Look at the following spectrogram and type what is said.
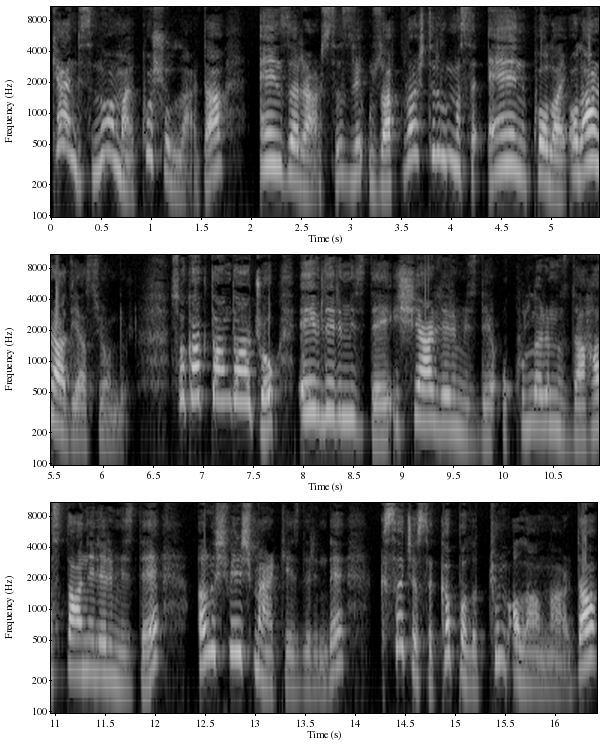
Kendisi normal koşullarda en zararsız ve uzaklaştırılması en kolay olan radyasyondur. Sokaktan daha çok evlerimizde, iş yerlerimizde, okullarımızda, hastanelerimizde, alışveriş merkezlerinde Kısacası kapalı tüm alanlarda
